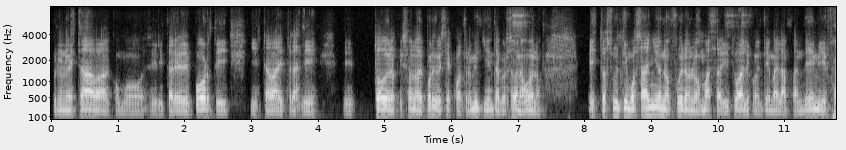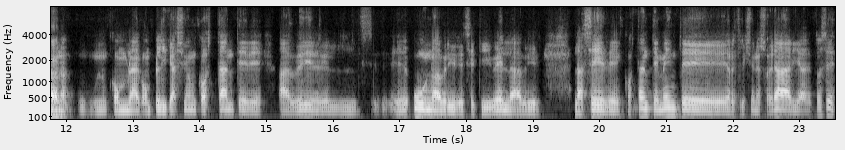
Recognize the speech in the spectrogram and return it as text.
Bruno estaba como secretario de deporte y, estaba detrás de, de todo lo que son los deportes, decías 4.500 personas, bueno, estos últimos años no fueron los más habituales con el tema de la pandemia y fue una, una, complicación constante de abrir el, uno, abrir el CETIBEL, abrir la sede, constantemente restricciones horarias. Entonces,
